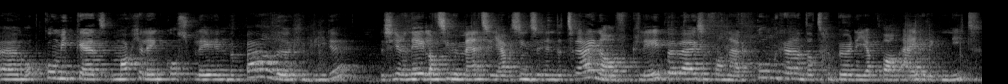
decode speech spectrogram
Um, op Comic Cat mag je alleen cosplay in bepaalde gebieden. Dus hier in Nederland zien we mensen, ja, we zien ze in de trein al verkleed, bij wijze van naar de con gaan. Dat gebeurde in Japan eigenlijk niet.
